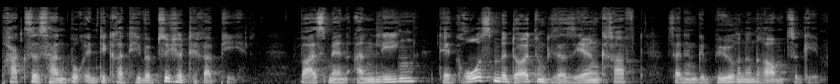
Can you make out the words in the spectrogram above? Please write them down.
Praxishandbuch Integrative Psychotherapie war es mir ein Anliegen, der großen Bedeutung dieser Seelenkraft seinen gebührenden Raum zu geben.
